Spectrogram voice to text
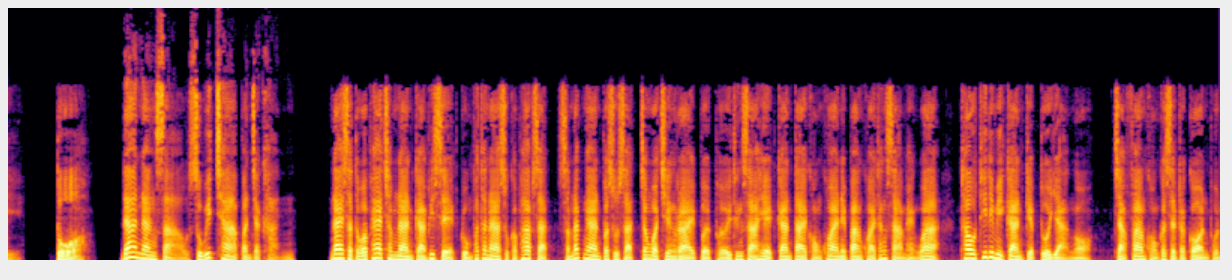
3-4ตัว ด้านนางสาว สุวิชาปัญจขันธ์นายสัตวแพทย์ชำนาญการพิเศษกลุ่มพัฒนาสุขภาพสัตว์ สำนักงานปศุสัตว์จังหวัดเชียงรายเปิดเผยถึงสาเหตุการตายของควายในปางควายทั้ง 3 แห่งว่า เท่าที่ได้มีการเก็บตัวอย่างงอ จากฟาร์มของเกษตรกรผล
